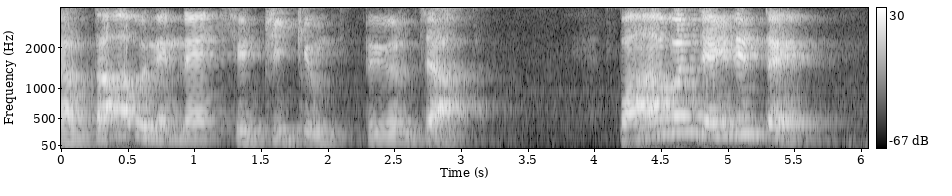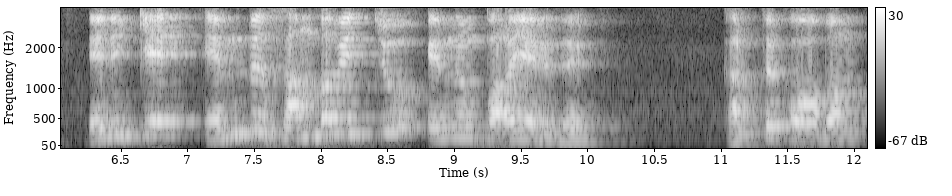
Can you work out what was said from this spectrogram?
കർത്താവ് നിന്നെ ശിക്ഷിക്കും തീർച്ച. പാപം ചെയ്തിട്ട് എനിക്ക് എന്ത് സംഭവിച്ചു എന്നും പറയരുത്. കർത്തുകോപം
